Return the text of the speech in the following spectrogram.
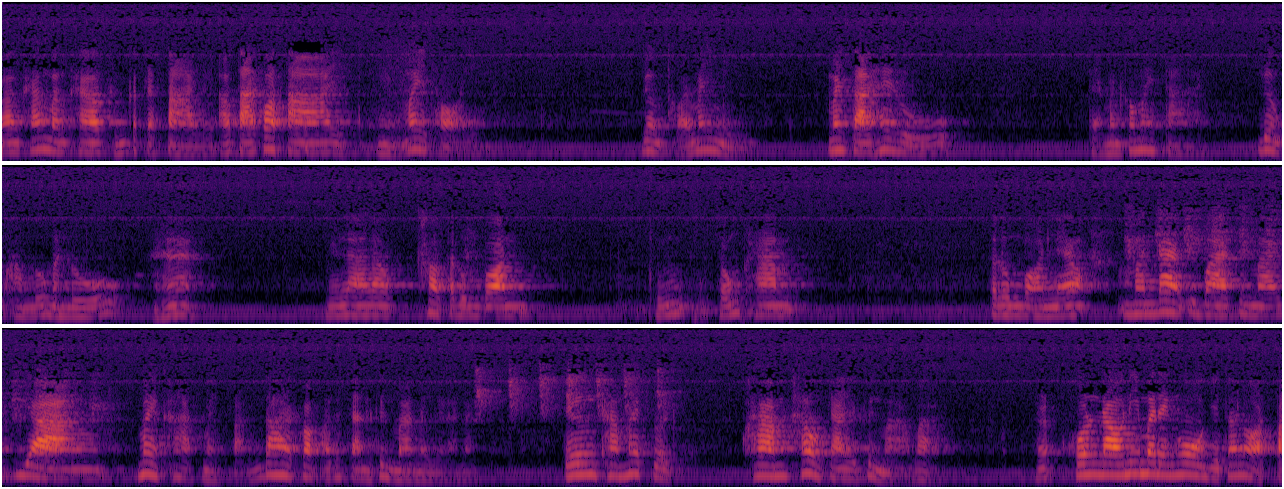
บางครั้งบางคราวถึงกับจะตายเลยเอาตายก็ตายไม่ถอย เรื่องถอยไม่มี ไม่ตายให้รู้ แต่มันก็ไม่ตาย เรื่องความรู้มันรู้ฮะเวลาเราเข้าตะลุมบอลถึงสงครามตะลุมบอลแล้ว มันได้อุบายขึ้นมาอย่างไม่คาดไม่ฝันได้ความอัศจรรย์ขึ้นมาในเวลานั้นจึงทำให้เกิดความเข้าใจขึ้นมาว่า คนเรานี่ไม่ได้โง่อยู่ตลอดไป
